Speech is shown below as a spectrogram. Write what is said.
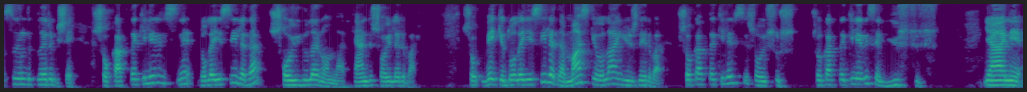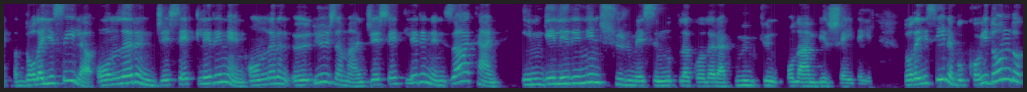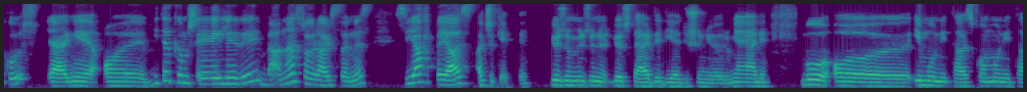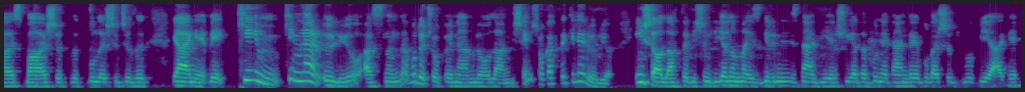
sığındıkları bir şey. Sokaktakilerin içine dolayısıyla da soylular onlar. Kendi soyları var. Belki dolayısıyla da maske olan yüzleri var. Sokaktakiler ise soysuz. Sokaktakiler ise yüzsüz. Yani dolayısıyla onların cesetlerinin, onların öldüğü zaman cesetlerinin zaten imgelerinin sürmesi mutlak olarak mümkün olan bir şey değil. Dolayısıyla bu COVID-19 yani bir takım şeyleri bana sorarsanız siyah beyaz açık etti gözümüzün gösterdi diye düşünüyorum. Yani bu o, imunitas, kommunitas, bağışıklık, bulaşıcılık yani ve kim kimler ölüyor aslında bu da çok önemli olan bir şey. Sokaktakiler ölüyor. İnşallah tabii şimdi yanılmayız birimizden diğeri şu ya da bu nedenle bulaşır bu bir yani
